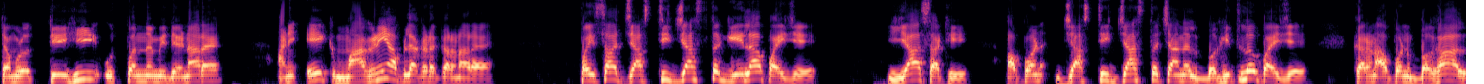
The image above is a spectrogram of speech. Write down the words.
त्यामुळं तेही उत्पन्न मी देणार आहे. आणि एक मागणी आपल्याकडे करणार आहे. पैसा जास्तीत जास्त गेला पाहिजे. यासाठी आपण जास्तीत जास्त चॅनल बघितलं पाहिजे. कारण आपण बघाल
